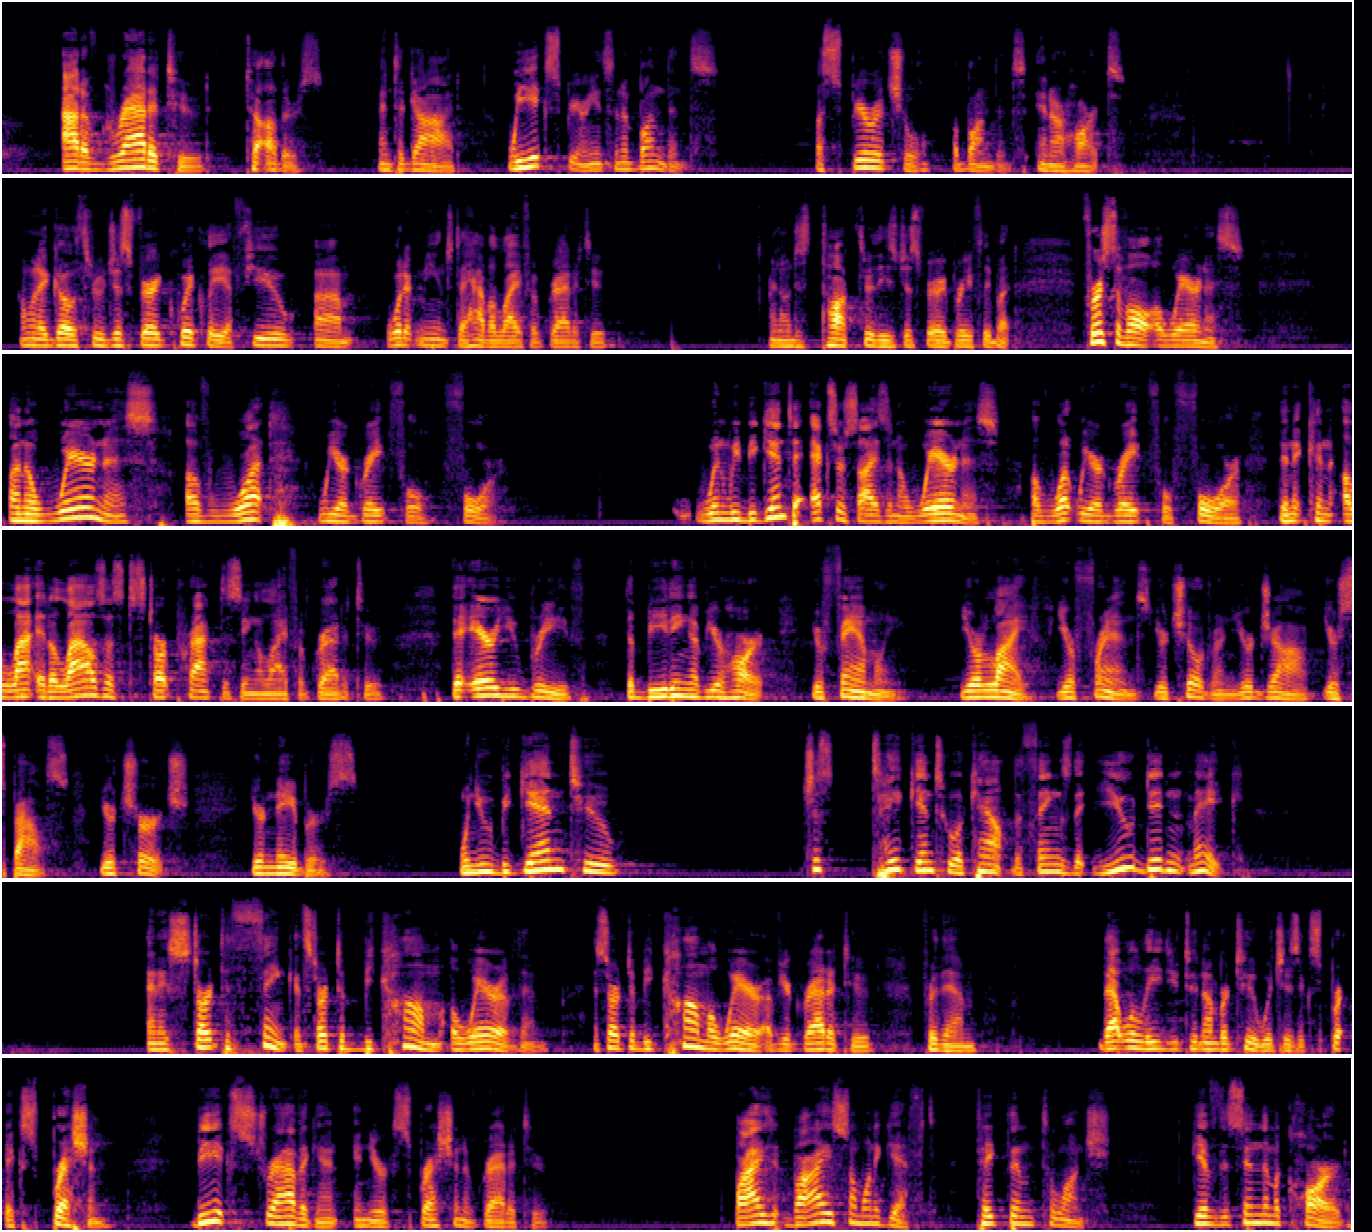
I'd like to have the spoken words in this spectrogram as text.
out of gratitude to others and to God, we experience an abundance, a spiritual abundance in our hearts. I'm going to go through just very quickly a few um, what it means to have a life of gratitude. And I'll just talk through these just very briefly. But first of all, awareness. An awareness of what we are grateful for. When we begin to exercise an awareness of what we are grateful for, then it, can allow, it allows us to start practicing a life of gratitude. The air you breathe, the beating of your heart, your family, your life, your friends, your children, your job, your spouse, your church, your neighbors. When you begin to just take into account the things that you didn't make and start to think and start to become aware of them and start to become aware of your gratitude for them, that will lead you to number two, which is expre- expression. Be extravagant in your expression of gratitude. Buy, buy someone a gift. Take them to lunch. Give send them a card.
